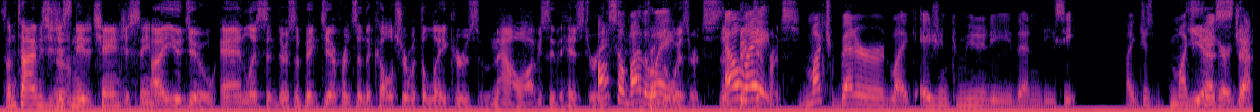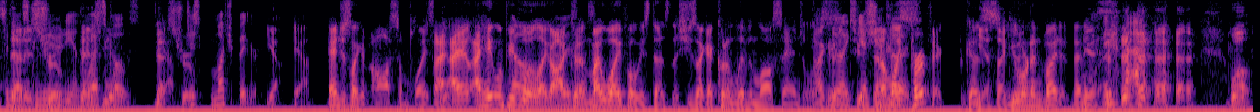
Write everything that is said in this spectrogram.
Sometimes you just need to change the scenery. Uh, you do. And listen, there's a big difference in the culture with the Lakers now, obviously the history. Also, by the from way, the Wizards. There's a LA, big difference. much better like Asian community than DC. Like just much Yes, bigger Japanese community true. in the That's West more- Coast. that's Yeah, true. Just much bigger. Yeah. Yeah, and just like an awesome place. I I, I hate when people Oh, are like, "Oh, I couldn't." awesome. My wife always does this. She's like, "I couldn't live in Los Angeles." I couldn't like, too. yes, so- you I'm like, "Perfect," because Yes, you weren't invited anyway. well,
